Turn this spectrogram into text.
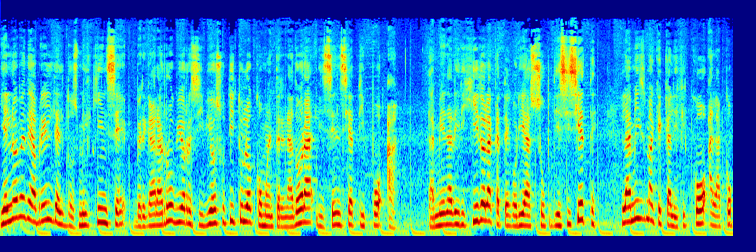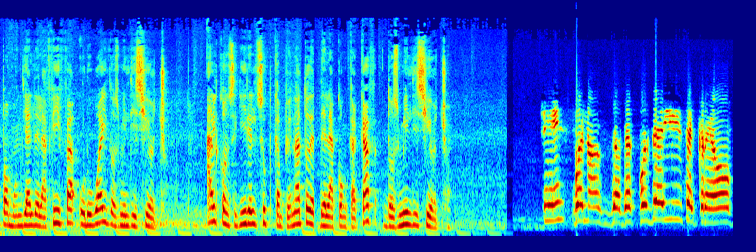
y el 9 de abril del 2015, Vergara Rubio recibió su título como entrenadora licencia tipo A. También ha dirigido la categoría Sub-17, la misma que calificó a la Copa Mundial de la FIFA Uruguay 2018, al conseguir el subcampeonato de la CONCACAF 2018. Sí, bueno, después de ahí se creó,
